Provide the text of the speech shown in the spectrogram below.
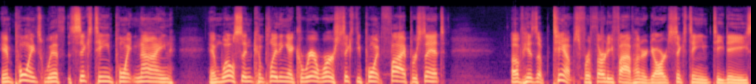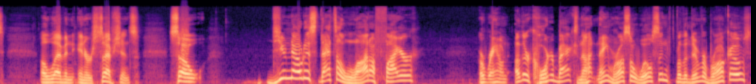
in points with 16.9, and Wilson completing a career worst 60.5% of his attempts for 3,500 yards, 16 TDs, 11 interceptions. So, do you notice that's a lot of fire around other quarterbacks not named Russell Wilson for the Denver Broncos?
